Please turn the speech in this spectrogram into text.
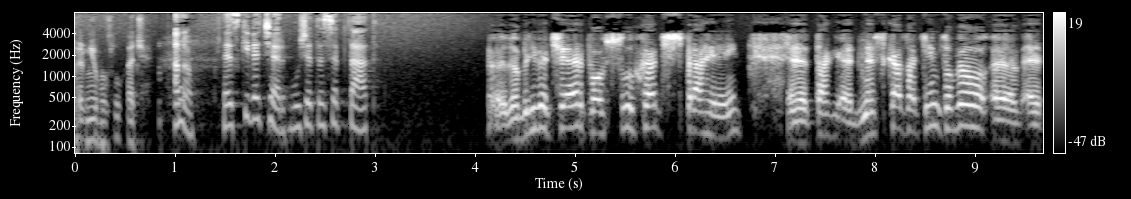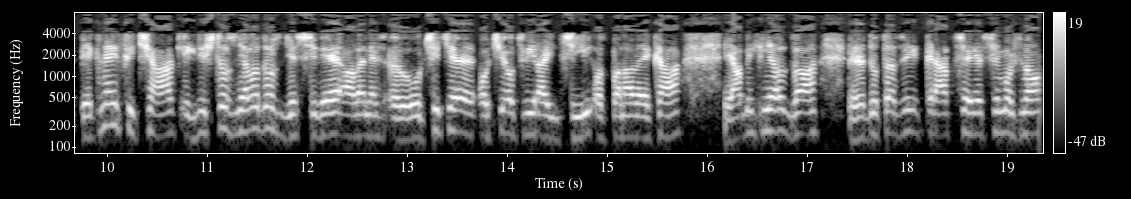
prvního posluchače. Ano, hezký večer, můžete se ptát. Dobrý večer, posluchač z Prahy. Eh, tak dneska zatím to byl eh, pěkný fičák, i když to znělo dost děsivě, ale ne, eh, určitě oči otvírající od pana VK. Já bych měl dva dotazy krátce, jestli možno.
